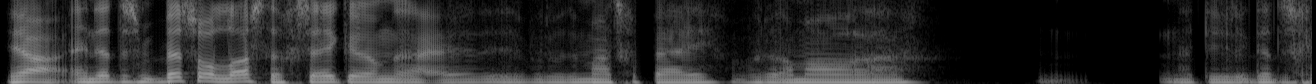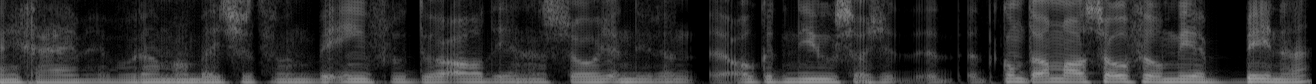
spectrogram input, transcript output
Ja, en dat is best wel lastig. Zeker om nou, ik bedoel, de maatschappij. We worden allemaal. eh, natuurlijk, dat is geen geheim. We worden allemaal een beetje soort van beïnvloed door al die en zo. En nu dan ook het nieuws. Als je, het, het komt allemaal zoveel meer binnen.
